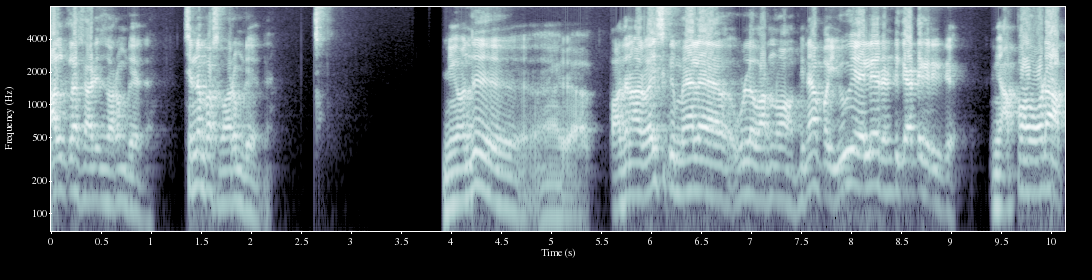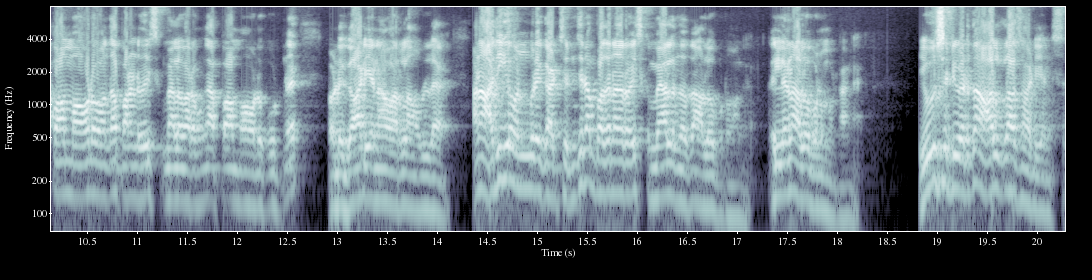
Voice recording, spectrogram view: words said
ஆல் கிளாஸ் ஆடியன்ஸ் வர முடியாது. சின்ன பசங்க வர முடியாது. நீ வந்து பதினாறு வயசுக்கு மேலே உள்ள வரணும் அப்படின்னா இப்போ யூஏலே ரெண்டு கேட்டகரி இருக்கு. நீங்கள் அப்பாவோட அப்பா அம்மாவோட வந்தால் பன்னெண்டு வயசுக்கு மேலே வரவங்க அப்பா அம்மாவோட கூட்டின்னு அவனுடைய கார்டியனாக வரலாம் உள்ள. ஆனால் அதிக வன்முறை காட்சி இருந்துச்சுன்னா பதினாறு வயசுக்கு மேலே இருந்தால் தான் அலோவ் பண்ணுவாங்க. இல்லைன்னா அலோவ் பண்ண மாட்டாங்க. யூனிவர்சிட்டி தான் ஆல் கிளாஸ் ஆடியன்ஸ்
